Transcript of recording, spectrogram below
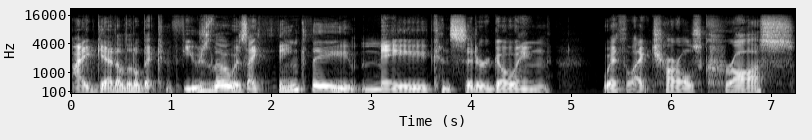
I get a little bit confused though is I think they may consider going with like Charles Cross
